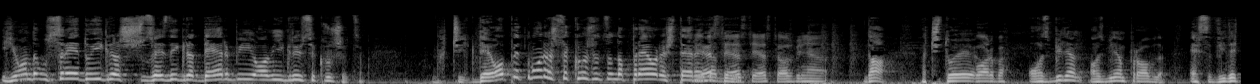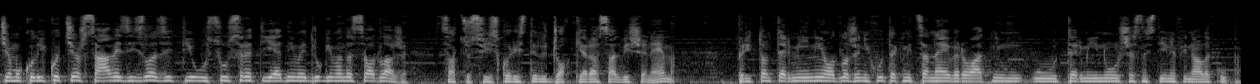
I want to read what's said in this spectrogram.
i onda u sredu igraš, Zvezda igra derbi, ovi igraju sa Kruševcem. Znači, gde opet moraš sa Kruševcem da preoreš teren da Jeste, bi... jeste, jeste, ozbiljna Da, znači to je borba. ozbiljan, ozbiljan problem. E sad vidjet ćemo koliko će još Savez izlaziti u susret jednima i drugima da se odlaže. Sad su svi iskoristili džokera, sad više nema. Pritom termini odloženih utakmica najverovatniji u, u terminu 16. finale kupa.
